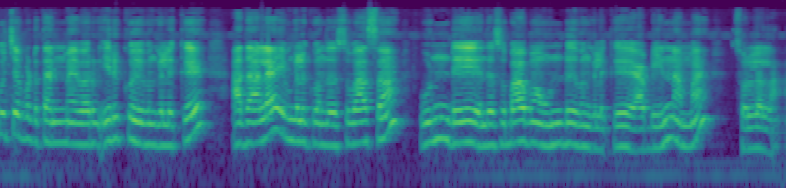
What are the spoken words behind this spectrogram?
கூச்சப்பட்ட தன்மை வரும் இருக்கும் இவங்களுக்கு. அதால் இவங்களுக்கு அந்த சுவாசம் உண்டு இந்த சுபாவம் உண்டு இவங்களுக்கு அப்படின்னு நம்ம சொல்லலாம்.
